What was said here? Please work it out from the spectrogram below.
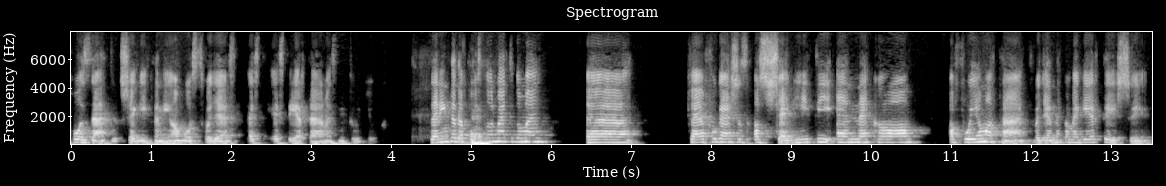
hozzá tud segíteni ahhoz, hogy ezt, ezt, ezt értelmezni tudjuk. Szerinted a posztnormál tudomány felfogás az, az segíti ennek a, a folyamatát, vagy ennek a megértését?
